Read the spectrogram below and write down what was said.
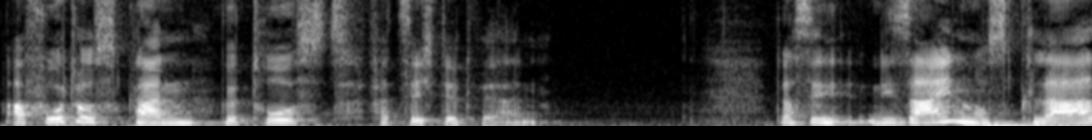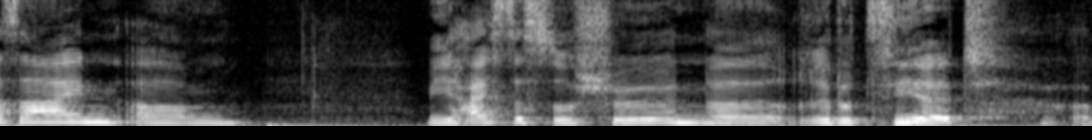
Auf Fotos kann getrost verzichtet werden. Das Design muss klar sein, ähm, wie heißt es so schön, äh, reduziert, äh,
